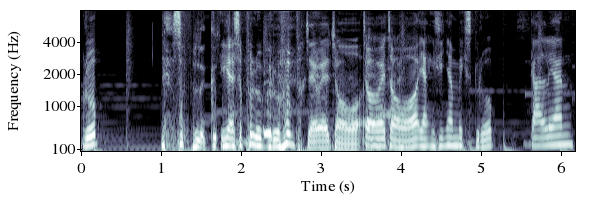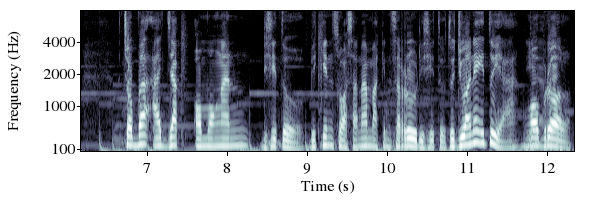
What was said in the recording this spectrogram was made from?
grup. sebelum ke Iya 10 grup. cewek cowok Cowok ya. cowok yang isinya mix grup. Kalian coba ajak omongan di situ, bikin suasana makin seru di situ. Tujuannya itu ya, Iya. ngobrol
